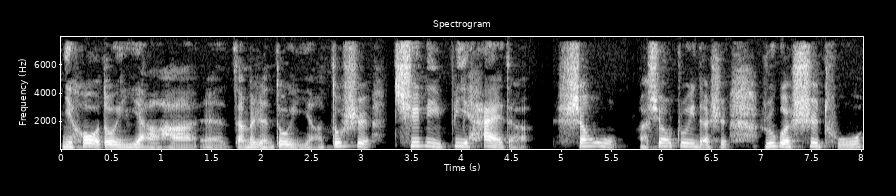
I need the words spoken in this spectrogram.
你和我都一样哈，嗯，咱们人都一样，都是趋利避害的生物啊。需要注意的是，如果试图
